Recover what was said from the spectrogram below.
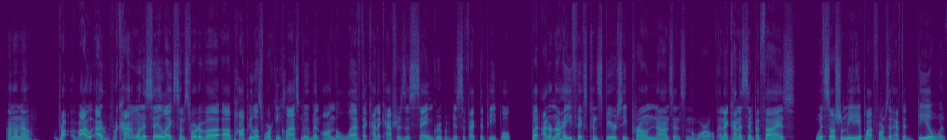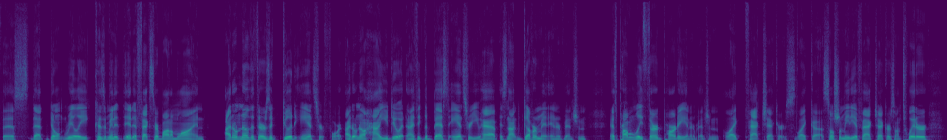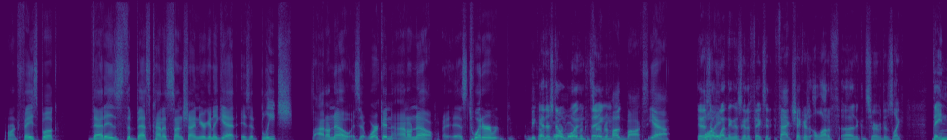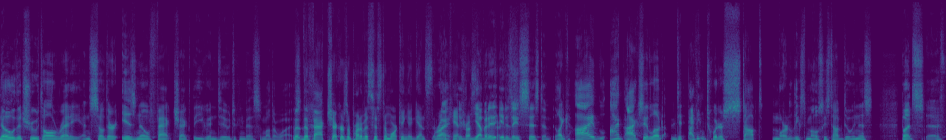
I don't know. I, I kind of want to say like some sort of a, a populist working class movement on the left that kind of captures the same group of disaffected people. But I don't know how you fix conspiracy prone nonsense in the world. And I kind of sympathize with social media platforms that have to deal with this that don't really, because I mean, it, it affects their bottom line. I don't know that there's a good answer for it. I don't know how you do it. And I think the best answer you have is not government intervention. It's probably third party intervention, like fact checkers, like uh, social media fact checkers on Twitter or on Facebook. That is the best kind of sunshine you're going to get. Is it bleach? I don't know. Is it working? I don't know. As Twitter becomes there's more no more one of a conservative thing. hug box, yeah. Yeah, there's Well, not it- one thing that's going to fix it. Fact checkers, a lot of uh, the conservatives, like they know the truth already, and so there is no fact check that you can do to convince them otherwise. The, the fact checkers are part of a system working against them. I right? can't It- trust. yeah, the but it, it is a system. Like I, I actually loved. Did, I think Twitter stopped, or at least mostly stopped doing this, but uh,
